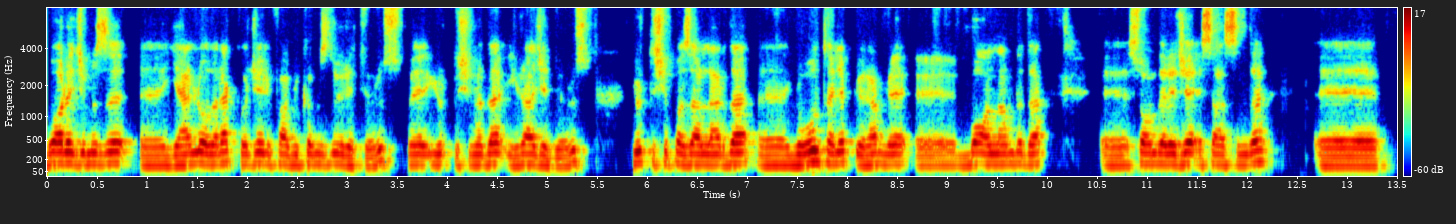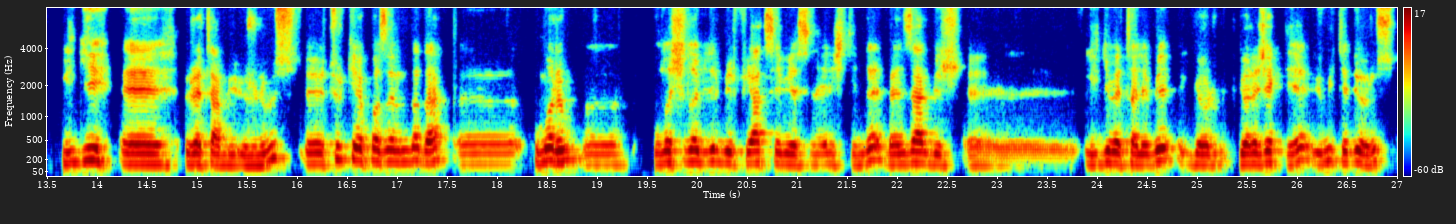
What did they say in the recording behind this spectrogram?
bu aracımızı e, yerli olarak Kocaeli fabrikamızda üretiyoruz ve yurt dışına da ihraç ediyoruz. Yurt dışı pazarlarda e, yoğun talep gören ve e, bu anlamda da e, son derece esasında e, ilgi e, üreten bir ürünümüz. E, Türkiye pazarında da e, umarım e, ulaşılabilir bir fiyat seviyesine eriştiğinde benzer bir e, ilgi ve talebi gör, görecek diye ümit ediyoruz.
